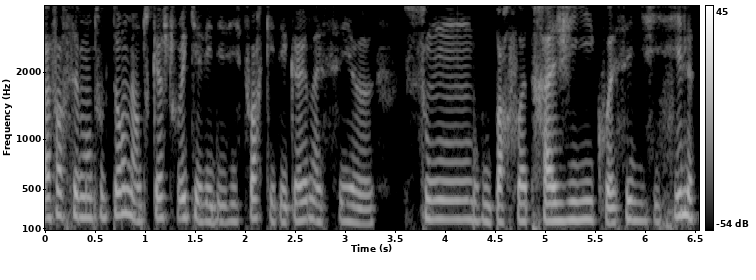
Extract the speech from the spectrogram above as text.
pas forcément tout le temps, mais en tout cas, je trouvais qu'il y avait des histoires qui étaient quand même assez euh, sombres ou parfois tragiques ou assez difficiles.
